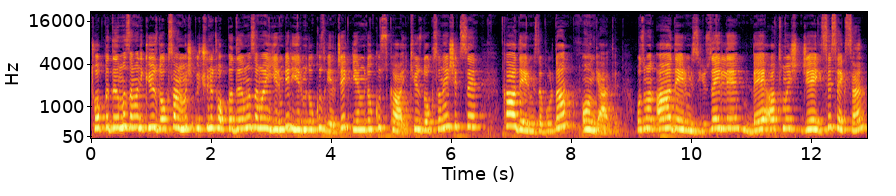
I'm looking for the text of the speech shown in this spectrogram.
Topladığımız zaman 290'mış. Üçünü topladığımız zaman 21, 29 gelecek. 29K 290'a eşitse K değerimiz de buradan 10 geldi. O zaman A değerimiz 150, B 60, C ise 80.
